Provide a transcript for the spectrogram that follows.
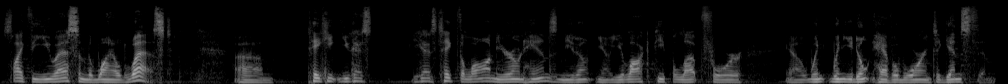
it's like the U.S. and the Wild West. Um, taking, you guys you guys take the law into your own hands and you don't, you know, you lock people up for, you know, when, when you don't have a warrant against them.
